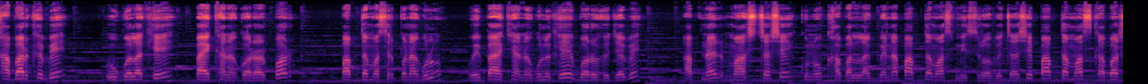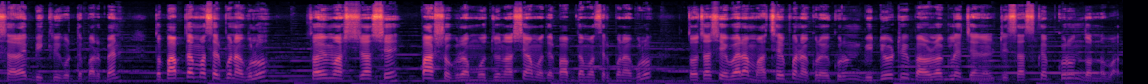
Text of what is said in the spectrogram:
খাবার খেবে ওগুলা খেয়ে পায়খানা করার পর পাবদা মাছের পোনাগুলো ওই পায়খানাগুলো খেয়ে বড় হয়ে যাবে। আপনার মাছ চাষে কোনো খাবার লাগবে না। পাবদা মাছ মিশ্র হবে চাষে। পাবদা মাছ খাবার ছাড়াই বিক্রি করতে পারবেন। তো পাবদা মাছের পোনাগুলো ছয় মাস চাষে পাঁচশো গ্রাম ওজন আসে আমাদের পাবদা মাছের পোনাগুলো। তো চাষে এবার মাছের পোনা ক্রয় করুন। ভিডিওটি ভালো লাগলে চ্যানেলটি সাবস্ক্রাইব করুন। ধন্যবাদ।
